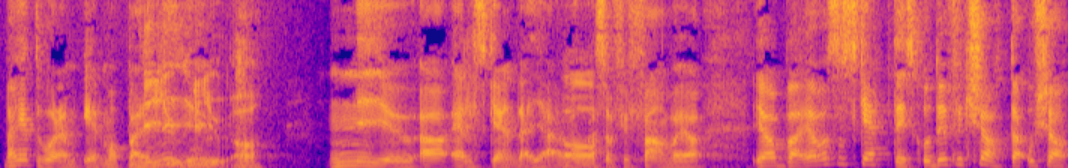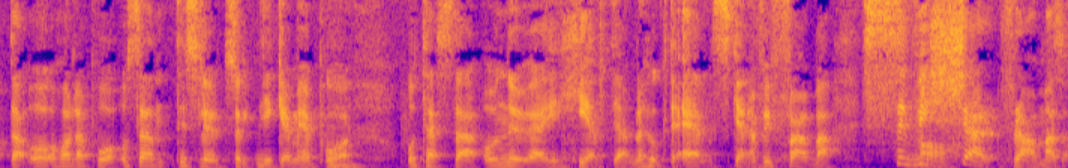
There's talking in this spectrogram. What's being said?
vad heter våra elmoppar? Niu, Niu, ja. Niu, ja, älskar den där jäveln. Ja. Alltså fy fan vad jag... Jag, bara, jag var så skeptisk och du fick tjata och tjata och hålla på och sen till slut så gick jag med på Mm. Och testa och nu är jag helt jävla hooked. Jag älskar den. Fy fan bara svischar fram. Alltså,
